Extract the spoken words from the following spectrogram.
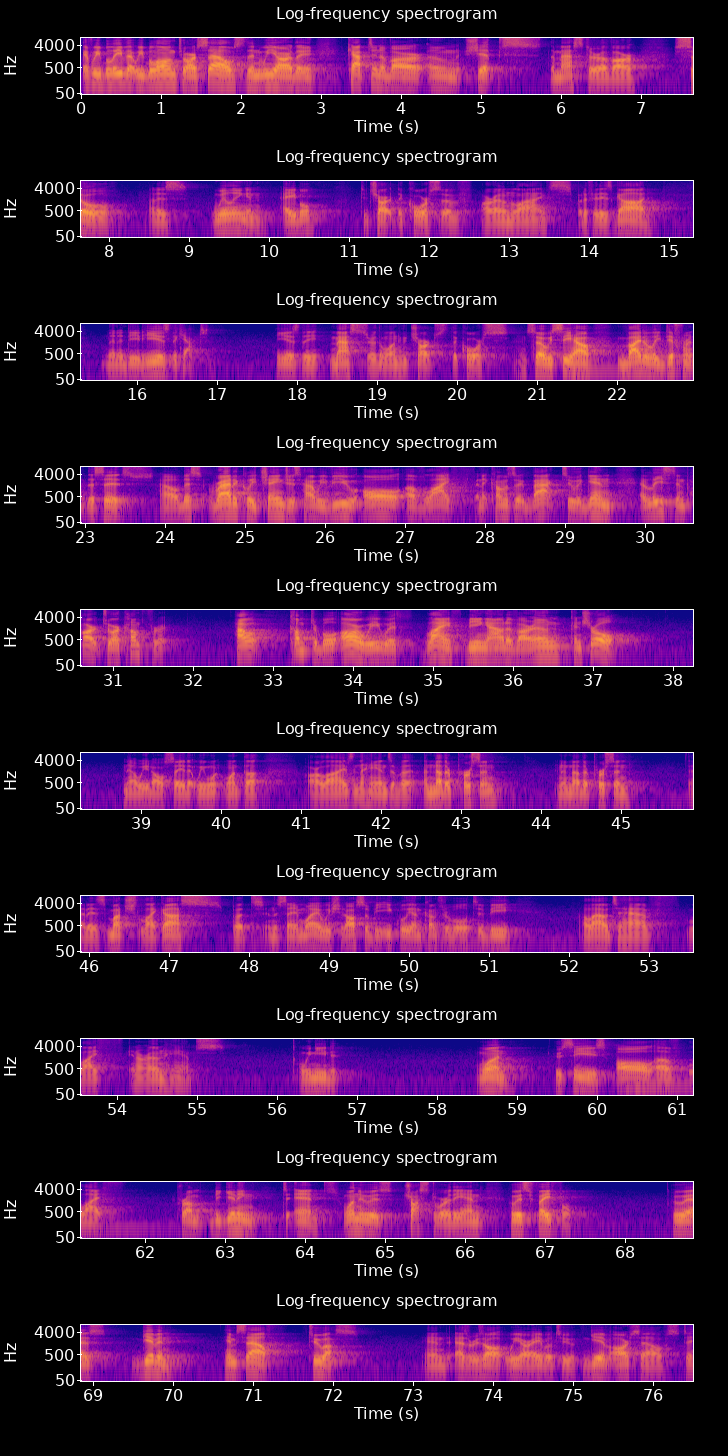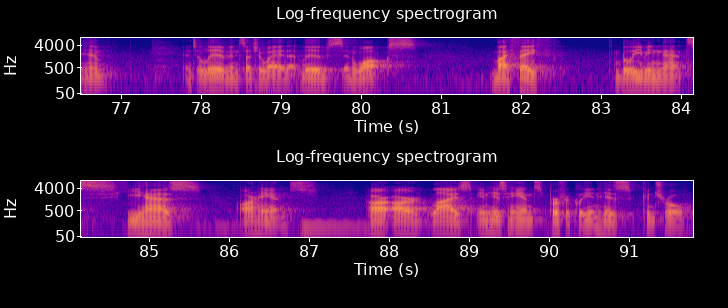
If we believe that we belong to ourselves, then we are the captain of our own ships, the master of our soul, that is willing and able to chart the course of our own lives. But if it is God, then indeed He is the captain. He is the master, the one who charts the course. And so we see how vitally different this is, how this radically changes how we view all of life. And it comes back to, again, at least in part, to our comfort. How comfortable are we with life being out of our own control? Now, we'd all say that we wouldn't want the, our lives in the hands of a, another person, and another person that is much like us, but in the same way, we should also be equally uncomfortable to be allowed to have life in our own hands. We need one who sees all of life from beginning to end, one who is trustworthy and who is faithful, who has given himself to us. And as a result, we are able to give ourselves to him and to live in such a way that lives and walks by faith, believing that he has our hands, our, our lives in his hands, perfectly in his control.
